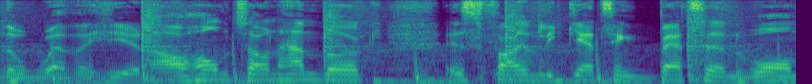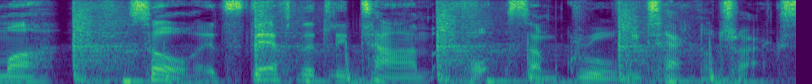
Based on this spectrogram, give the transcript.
the weather here in our hometown Hamburg is finally getting better and warmer. So it's definitely time for some groovy techno tracks.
